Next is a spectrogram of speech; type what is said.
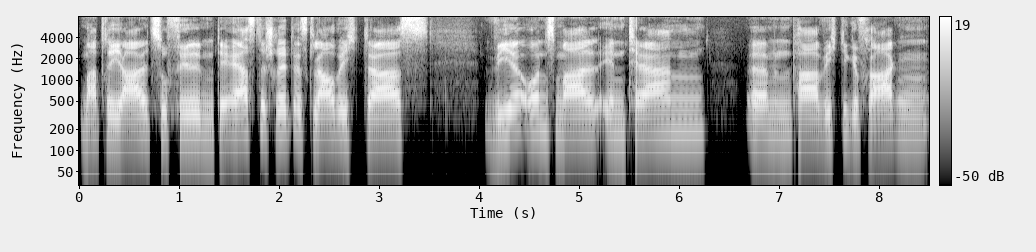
Material zu filmen. Der erste Schritt ist, glaube ich, dass wir uns mal intern ähm, ein paar wichtige Fragen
